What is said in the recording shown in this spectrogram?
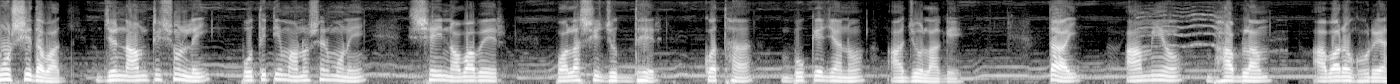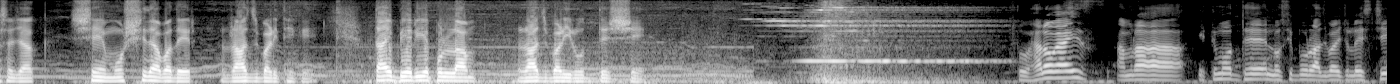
মুর্শিদাবাদ। যে নামটি শুনলেই প্রতিটি মানুষের মনে সেই নবাবের পলাশি যুদ্ধের কথা বুকে যেন আজও লাগে। তাই আমিও ভাবলাম আবারও ঘুরে আসা যাক সে মুর্শিদাবাদের রাজবাড়ি থেকে। তাই বেরিয়ে পড়লাম রাজবাড়ির উদ্দেশ্যে। তো হ্যালো গাইজ আমরা ইতিমধ্যে নসিপুর রাজবাড়ি চলে এসেছি।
